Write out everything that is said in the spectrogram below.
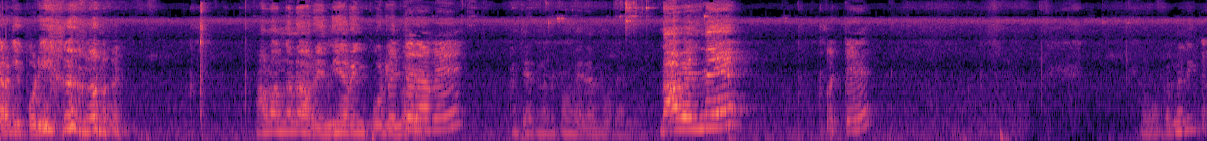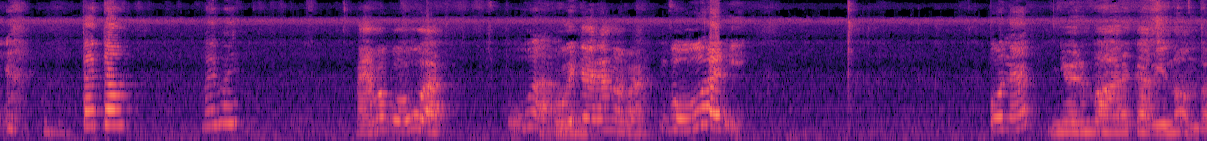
ഇറങ്ങിപ്പൊടി. അവളങ്ങനെ അറിയ നീ ഇറങ്ങി പോടി ചേട്ടനൊപ്പം വരാന്ന് പറയുന്നത് നാ വരുന്നേ. നോക്കുന്നടി. Tata bye bye. മാമ പോവുക പോവാ. പോയിട്ട് വരാന്ന് പറ. പോവാടി. പോന്നെ? ഇനി വരുമ്പോ ആരൊക്കെ അറിയുന്നോ? എന്തോ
